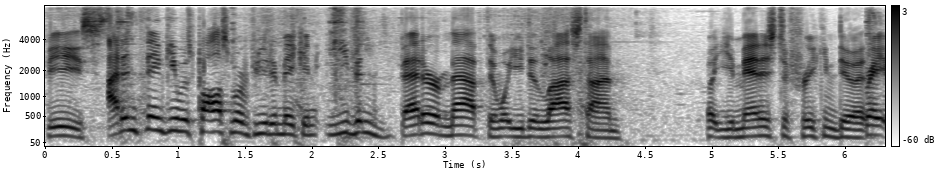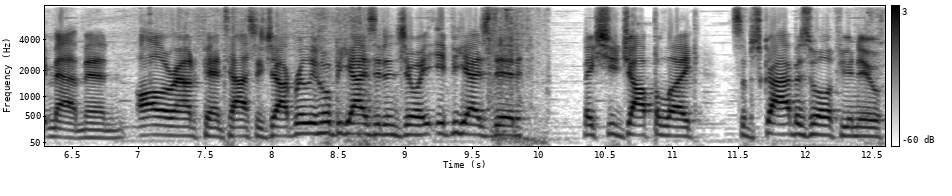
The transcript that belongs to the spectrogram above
beast. I didn't think it was possible for you to make an even better map than what you did last time. But you managed to freaking do it. Great map, man. All around fantastic job. Really hope you guys did enjoy. If you guys did, make sure you drop a like. Subscribe as well if you're new.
